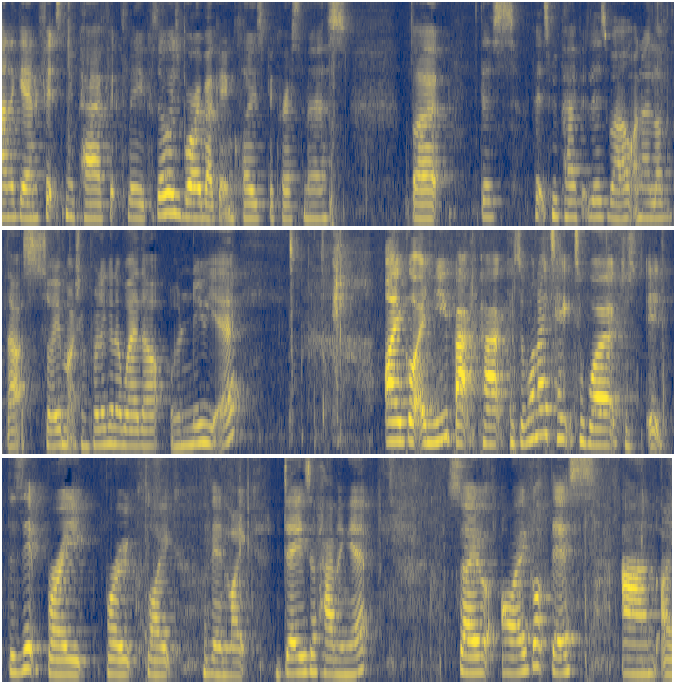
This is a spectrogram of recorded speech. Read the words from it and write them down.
And again, fits me perfectly because I always worry about getting clothes for Christmas but this fits me perfectly as well and I love that so much. I'm probably going to wear that on New Year. I got a new backpack because the one I take to work just it the zip break broke like within like days of having it. So I got this and I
